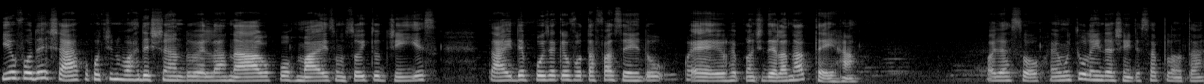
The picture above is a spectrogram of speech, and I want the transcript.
E eu vou deixar, vou continuar deixando ela na água por mais uns oito dias, tá? E depois é que eu vou estar tá fazendo é, o replante dela na terra. Olha só, é muito linda, gente, essa planta.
